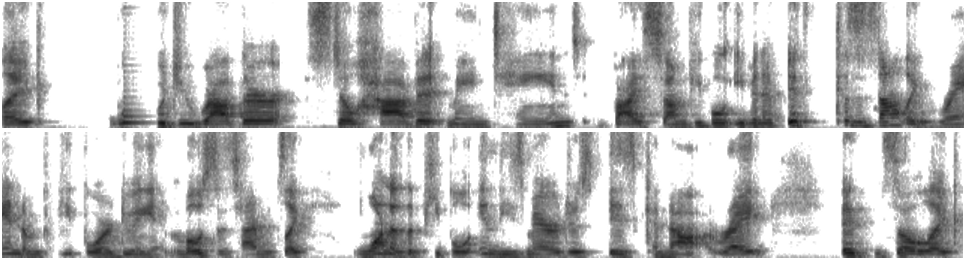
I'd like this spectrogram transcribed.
like would you rather still have it maintained by some people even if it's because it's not like random people are doing it. Most of the time it's like one of the people in these marriages is cannot right? And so like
